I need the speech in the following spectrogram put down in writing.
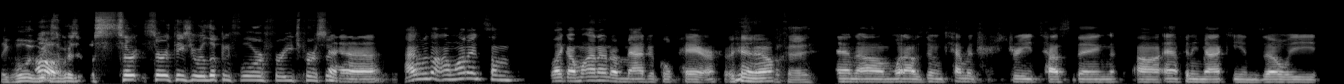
Like, what was, Oh. was, was certain, certain things you were looking for for each person? Yeah, I was I wanted some like I wanted a magical pair, you know? Okay, And um when I was doing chemistry testing, uh Anthony Mackie and Zoe,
